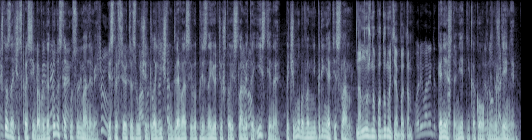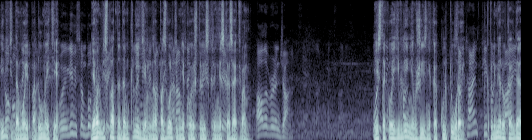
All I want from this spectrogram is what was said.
Что значит спасибо? Вы готовы стать мусульманами? Если все это звучит логичным для вас, и вы признаете, что ислам – это истина, почему бы вам не принять ислам? Нам нужно подумать об этом. Конечно, нет никакого принуждения. Идите домой, подумайте. Я вам бесплатно дам книги, но позвольте мне кое-что искренне сказать вам. Есть такое явление в жизни, как культура. К примеру, когда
